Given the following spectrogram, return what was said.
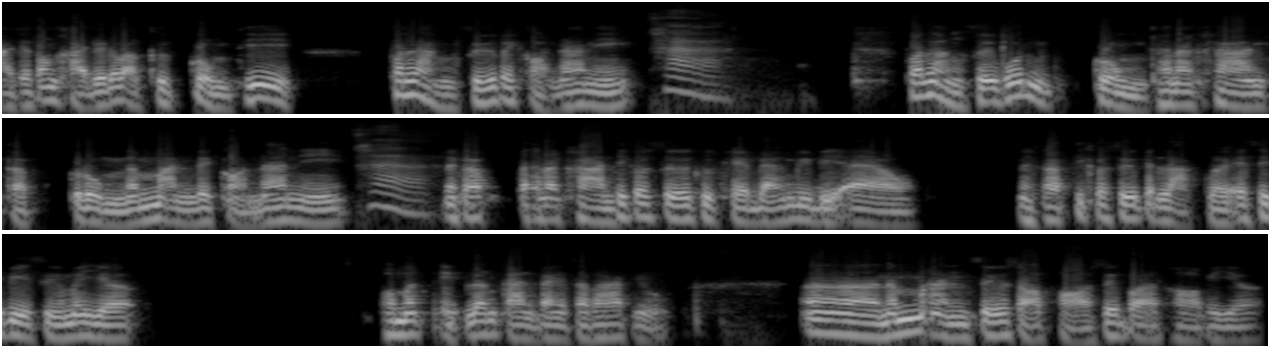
อาจจะต้องขายด้วยหรือเปล่าคือกลุ่มที่ฝรั่งซื้อไปก่อนหน้านี้ค่ะ ฝรั่งซื้อหุ้นกลุ่มธนาคารกับกลุ่มน้ำมันไปก่อนหน้านี้ค่ะนะครับ ธนาคารที่เขาซื้อคือ KBank BBL นะครับ ที่เขาซื้อเป็นหลักเลย SCB ซื้อไม่เยอะเพราะมันติดเรื่องการแปลงสภาพอยู่ เอ่อน้ำมันซื้อสอพอซื้อบลทไปเยอะ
